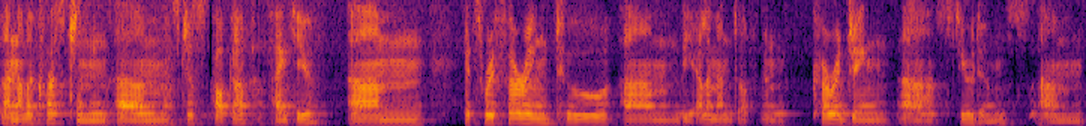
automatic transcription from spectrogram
Another question um, has just popped up. Thank you. Um, it's referring to um, the element of encouraging uh, students. Um,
